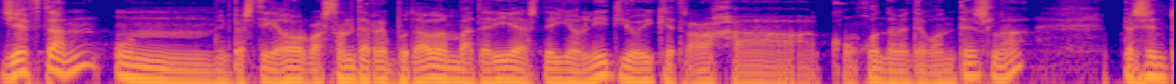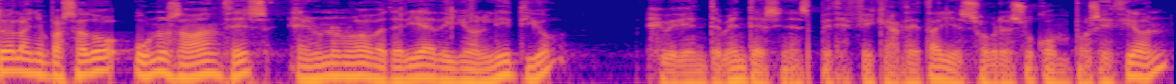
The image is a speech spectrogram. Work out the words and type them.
Jeff Dunn, un investigador bastante reputado en baterías de ion litio y que trabaja conjuntamente con Tesla, presentó el año pasado unos avances en una nueva batería de ion litio, evidentemente sin especificar detalles sobre su composición,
